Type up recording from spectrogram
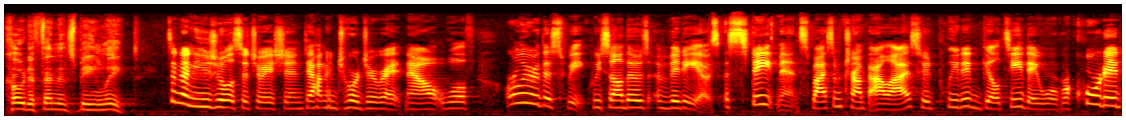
co defendants being leaked. It's an unusual situation down in Georgia right now, Wolf. Earlier this week, we saw those videos, uh, statements by some Trump allies who had pleaded guilty. They were recorded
